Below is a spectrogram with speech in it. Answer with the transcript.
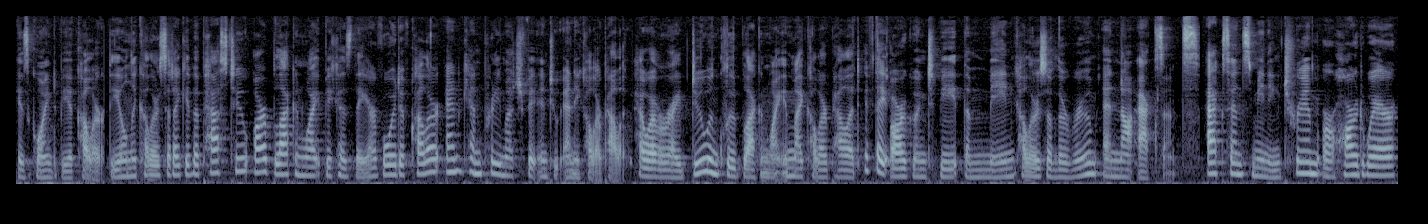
is going to be a color. The only colors that I give a pass to are black and white because they are void of color and can pretty much fit into any color palette. However, I do include black and white in my color palette if they are going to be the main colors of the room and not accents. Accents meaning trim or hardware,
